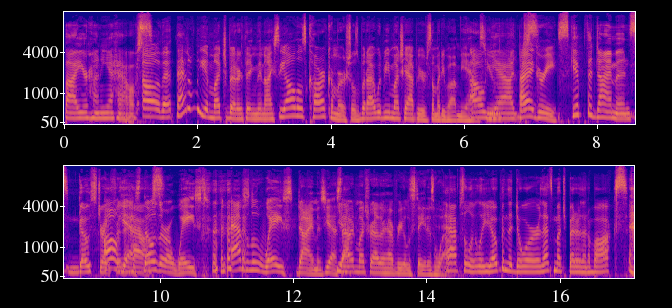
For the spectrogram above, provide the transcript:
buy your honey a house. Oh, that that'll be a much better thing than I see all those car commercials. But I would be much happier if somebody bought me a house. Oh, You- yeah, I agree. Skip the diamonds. Go straight Oh for the house. those are a waste, an absolute waste. Diamonds. Yes, Yeah. I would much rather have real estate as well. Absolutely. You open the door. That's much better than a box.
